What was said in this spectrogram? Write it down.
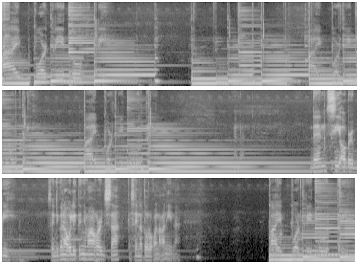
5, 4, 3, 2, 3. 5, 4, 3, 2, 3. 5, 4, 3, 2, 3. Ganun. Then, C over B. So, hindi ko na ulitin yung mga chords ha, kasi naturo ko na kanina. 5, 4, 3, 2, 3.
